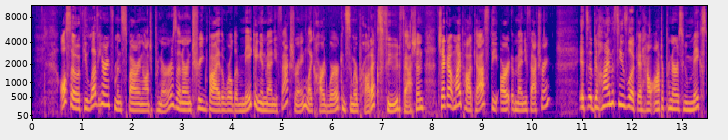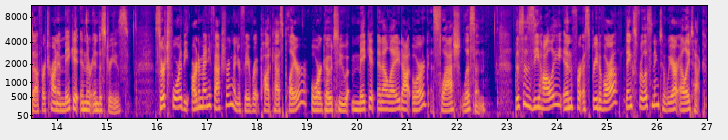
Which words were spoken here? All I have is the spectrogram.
Also, if you love hearing from inspiring entrepreneurs and are intrigued by the world of making and manufacturing, like hardware, consumer products, food, fashion, check out my podcast, The Art of Manufacturing. It's a behind the scenes look at how entrepreneurs who make stuff are trying to make it in their industries. Search for The Art of Manufacturing on your favorite podcast player or go to makeitinla.org slash listen. This is Z Holly in for Espree Devora. Thanks for listening to We Are LA Tech.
